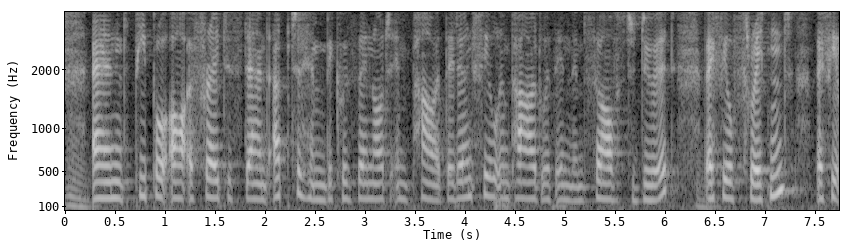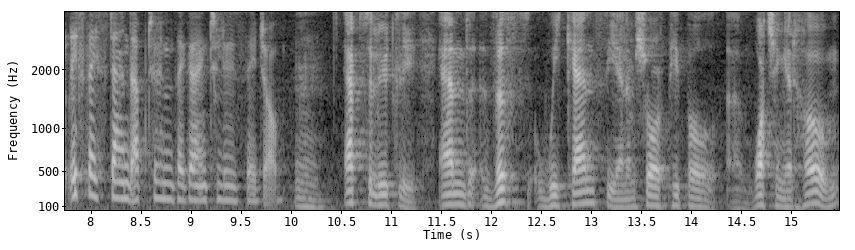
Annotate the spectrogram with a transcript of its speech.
mm. and people are afraid to stand up to him because they're not empowered. They don't feel empowered within themselves to do it. Mm. They feel threatened. They feel if they stand up to him, they're going to lose their job. Mm. Absolutely. And this we can see, and I'm sure if people uh, watching at home,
